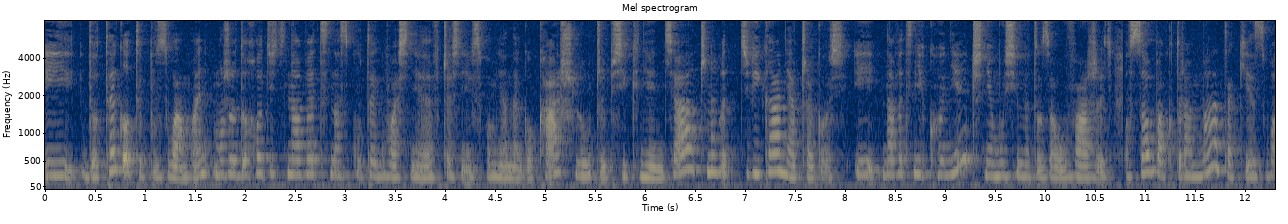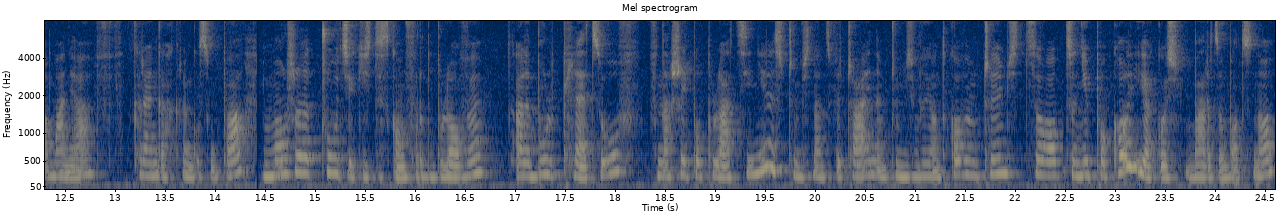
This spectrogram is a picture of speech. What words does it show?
i do tego typu złamań może dochodzić nawet na skutek właśnie wcześniej wspomnianego kaszlu, czy psiknięcia, czy nawet dźwigania czegoś i nawet niekoniecznie musimy to zauważyć. Osoba, która ma takie złamania w kręgach kręgosłupa może czuć jakiś dyskomfort bólowy, ale ból pleców w naszej populacji nie jest czymś nadzwyczajnym, czymś wyjątkowym, czymś, co, co niepokoi jakoś bardzo mocno.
